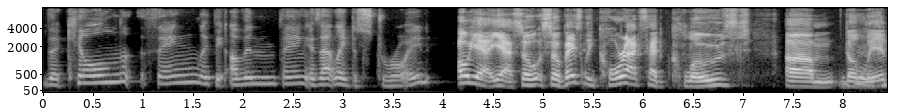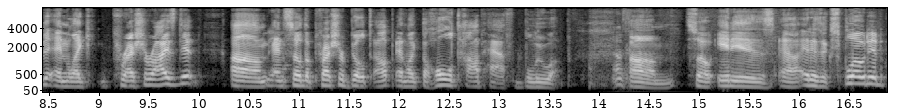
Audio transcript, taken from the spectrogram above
the kiln thing, like the oven thing, is that like destroyed? Oh yeah, yeah. So so basically, Corrax had closed um, the Mhm. lid and like pressurized it, um, Yeah. and so the pressure built up and like the whole top half blew up. Okay. Um, so it is uh, it has exploded.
